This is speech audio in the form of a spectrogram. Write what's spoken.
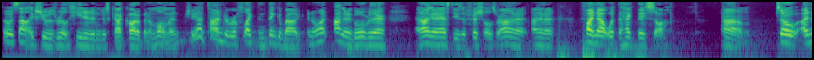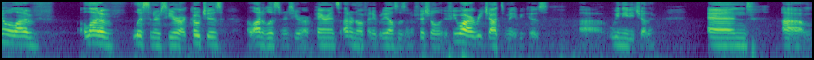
So it's not like she was real heated and just got caught up in a moment. She had time to reflect and think about, you know what, I'm gonna go over there and I'm gonna ask these officials or I'm gonna I'm gonna find out what the heck they saw. Um, so I know a lot of a lot of listeners here are coaches. A lot of listeners here are parents. I don't know if anybody else is an official. If you are, reach out to me because uh, we need each other. And um,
